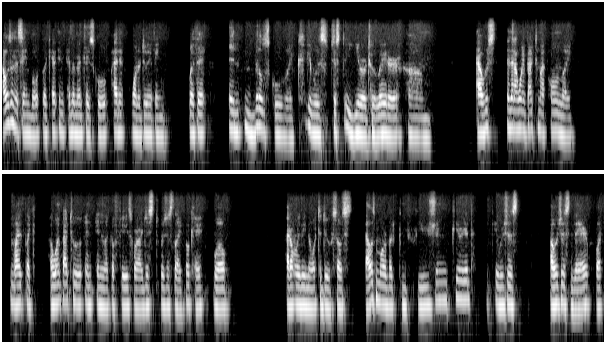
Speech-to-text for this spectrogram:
i was in the same boat like in elementary school i didn't want to do anything with it in middle school like it was just a year or two later um i was and then i went back to my own like my like I went back to in, in like a phase where I just was just like, okay, well, I don't really know what to do. So that was more of a confusion period. It was just, I was just there, but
